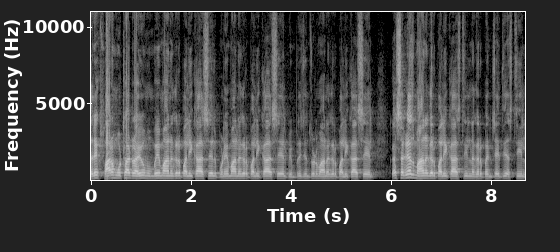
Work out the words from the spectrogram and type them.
तर एक फार मोठा ड्राईव्ह मुंबई महानगरपालिका असेल पुणे महानगरपालिका असेल पिंपरी चिंचवड महानगरपालिका असेल किंवा सगळ्याच महानगरपालिका असतील नगरपंचायती असतील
